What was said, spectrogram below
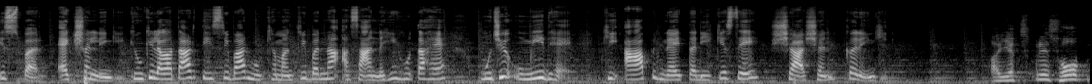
इस पर एक्शन लेंगी, क्योंकि लगातार तीसरी बार मुख्यमंत्री बनना आसान नहीं होता है। मुझे उम्मीद है कि आप नए तरीके से शासन करेंगी। I express hope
